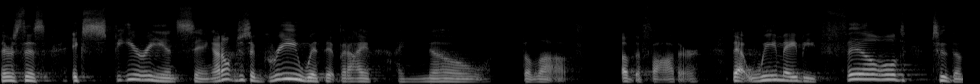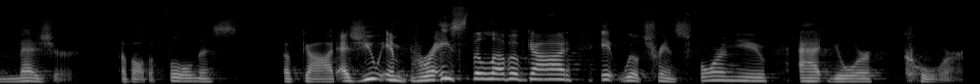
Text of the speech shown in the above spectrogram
There's this experiencing. I don't just agree with it, but I, I know the love of the Father, that we may be filled to the measure of all the fullness of God. As you embrace the love of God, it will transform you at your core.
